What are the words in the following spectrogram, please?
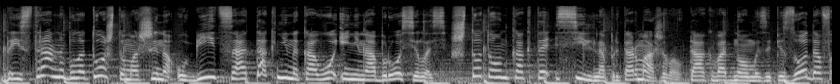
Да и странно было то, что машина-убийца так ни на кого и не набросилась. Что-то он как-то сильно притормаживал. Так в одном из эпизодов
